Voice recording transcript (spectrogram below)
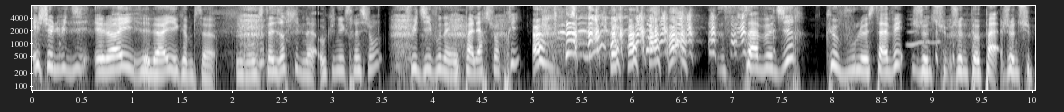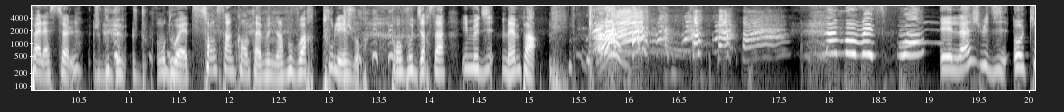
Et je lui dis, et là, il est là, il est comme ça. Et donc, c'est-à-dire qu'il n'a aucune expression. Je lui dis, vous n'avez pas l'air surpris. ça veut dire que vous le savez, je ne suis, je ne peux pas, je ne suis pas la seule. Je vous de- je- on doit être 150 à venir vous voir tous les jours pour vous dire ça. Il me dit, même pas. Et là, je lui dis, ok.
